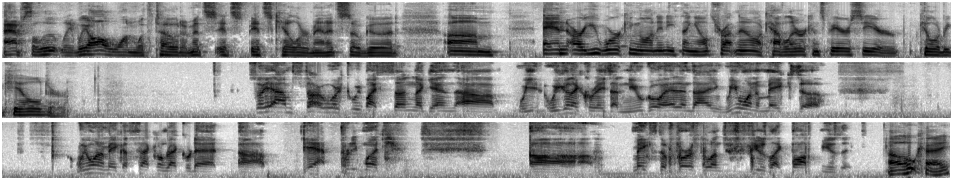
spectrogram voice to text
Absolutely. We all won with Totem. It's it's it's killer, man. It's so good. Um and are you working on anything else right now? A Cavalera conspiracy or Killer Be Killed or So yeah, I'm starting working with my son again. Uh, we we're gonna create a new Go Ahead and Die. We want to make the we want to make a second record that uh, yeah, pretty much uh, makes the first one feels like pop music, Oh, okay.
